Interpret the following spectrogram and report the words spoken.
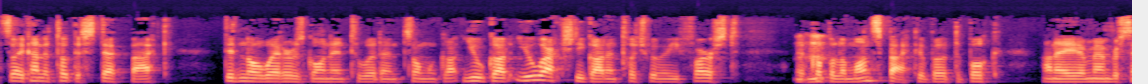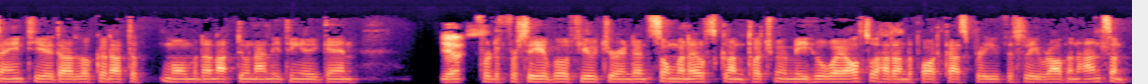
So I kind of took a step back didn't know whether I was going into it, and someone got you got you actually got in touch with me 1st mm-hmm. a couple of months back about the book, and I remember saying to you that looking at the moment I'm not doing anything again. Yeah. For the foreseeable future, and then someone else got in touch with me who I also had on the podcast previously, Robin Hanson,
